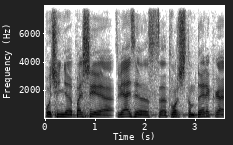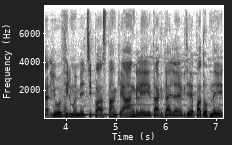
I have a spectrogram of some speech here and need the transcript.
очень большие связи с творчеством Дерека, его фильмами типа «Останки Англии» и так далее, где подобный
